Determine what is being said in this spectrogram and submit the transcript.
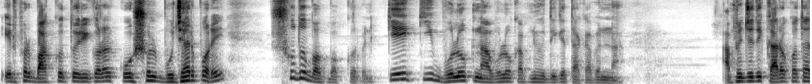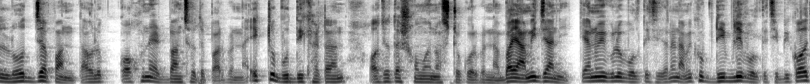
এরপর বাক্য তৈরি করার কৌশল বোঝার পরে শুধু বকবক করবেন। কে কি বলুক না বলুক আপনি ওইদিকে তাকাবেন না। আপনি যদি কারও কথা লজ্জা পান, তাহলে কখনো অ্যাডভান্স হতে পারবেন না। একটু বুদ্ধি খাটান, অযথা সময় নষ্ট করবেন না। ভাই, আমি জানি, কেন এগুলো বলতেছি জানেন? আমি খুব ডিপলি বলতেছি বিকজ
